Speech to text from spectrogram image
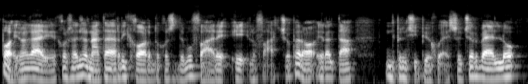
Poi magari nel corso della giornata ricordo cosa devo fare e lo faccio, però in realtà il principio è questo, il cervello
